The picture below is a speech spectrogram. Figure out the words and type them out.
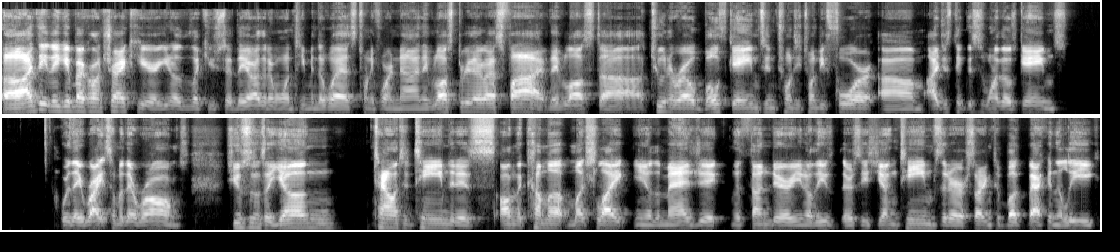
Uh, I think they get back on track here. You know, like you said, they are the number one team in the West, 24 and 9. They've lost three of their last five. They've lost uh, two in a row, both games in 2024. Um, I just think this is one of those games where they right some of their wrongs. Houston's a young, talented team that is on the come up, much like, you know, the Magic, the Thunder. You know, these, there's these young teams that are starting to buck back in the league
